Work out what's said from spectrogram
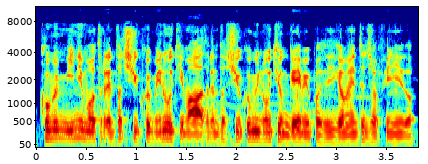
come minimo 35 minuti, ma a 35 minuti un game ipoteticamente è già finito.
